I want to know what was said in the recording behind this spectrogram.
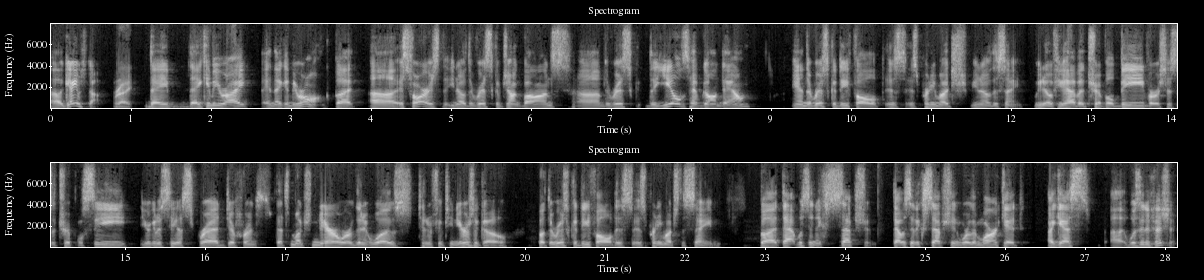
uh, GameStop. Right. They they can be right and they can be wrong. But uh, as far as the, you know, the risk of junk bonds, um, the risk, the yields have gone down. And the risk of default is is pretty much you know the same. You know, if you have a triple B versus a triple C, you're going to see a spread difference that's much narrower than it was 10 or 15 years ago. But the risk of default is is pretty much the same. But that was an exception. That was an exception where the market, I guess, uh, was inefficient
